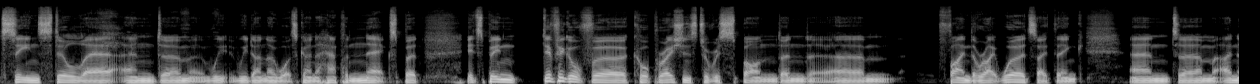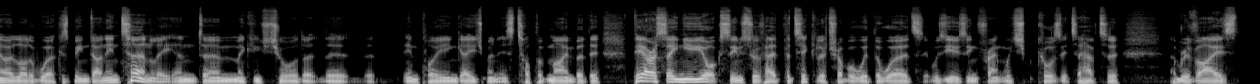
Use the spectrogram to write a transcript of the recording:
scene still there, and um, we we don't know what's going to happen next. But it's been difficult for corporations to respond and um, find the right words. I think, and um, I know a lot of work has been done internally and um, making sure that the, employee engagement is top of mind. But the PRSA New York seems to have had particular trouble with the words it was using, Frank, which caused it to have to revise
